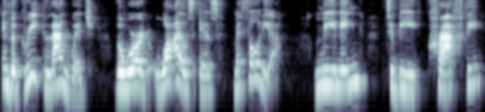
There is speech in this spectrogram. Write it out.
In the Greek language, the word wiles is methodia, meaning to be crafty,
